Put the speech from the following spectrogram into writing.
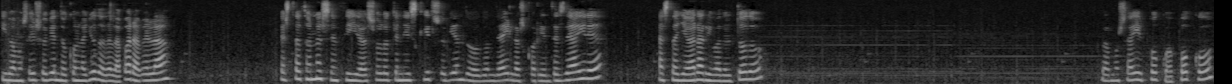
Y vamos a ir subiendo con la ayuda de la parabela. Esta zona es sencilla, solo tenéis que ir subiendo donde hay las corrientes de aire hasta llegar arriba del todo. Vamos a ir poco a poco.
